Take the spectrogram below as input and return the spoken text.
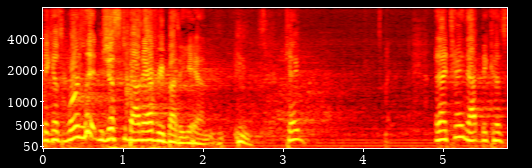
because we're letting just about everybody in. okay? And I tell you that because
